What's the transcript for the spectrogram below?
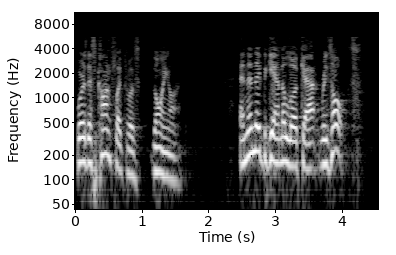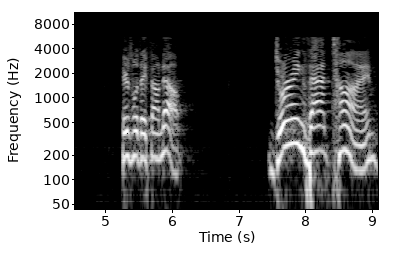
where this conflict was going on. And then they began to look at results. Here's what they found out. During that time,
